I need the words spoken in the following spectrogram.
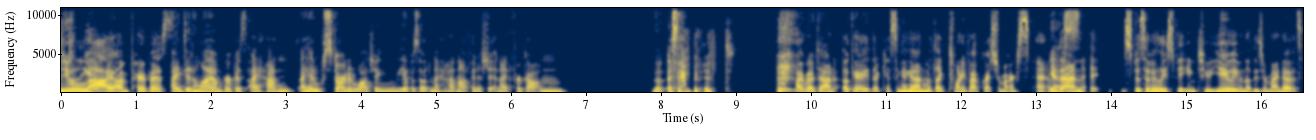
Did you lie on purpose? I didn't lie on purpose. I hadn't I had started watching the episode and I had not finished it and I'd forgotten that this happened. I wrote down, okay, they're kissing again with like 25 question marks. And Yes. then, eh, specifically speaking to you, even though these are my notes,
